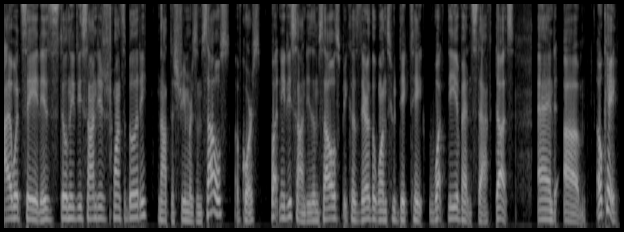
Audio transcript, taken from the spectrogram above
I would say it is still Niji Sanji's responsibility, not the streamers themselves, of course, but Niji Sanji themselves because they're the ones who dictate what the event staff does. And, um, okay,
